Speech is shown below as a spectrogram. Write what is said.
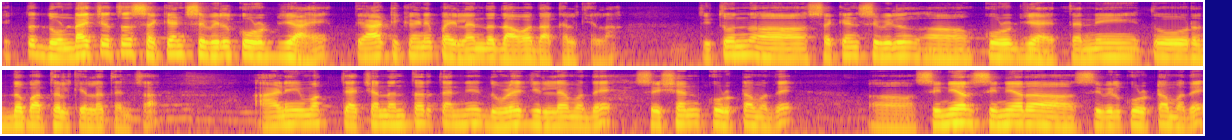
एक तर दोंडाच्याचं सेकंड सिव्हिल कोर्ट जे आहे त्या ठिकाणी पहिल्यांदा दावा दाखल केला. तिथून सेकंड सिव्हिल कोर्ट जे आहे त्यांनी तो रद्दबातल केला त्यांचा. आणि मग त्याच्यानंतर त्यांनी धुळे जिल्ह्यामध्ये सेशन कोर्टामध्ये सिनियर सिनियर सिव्हिल कोर्टामध्ये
